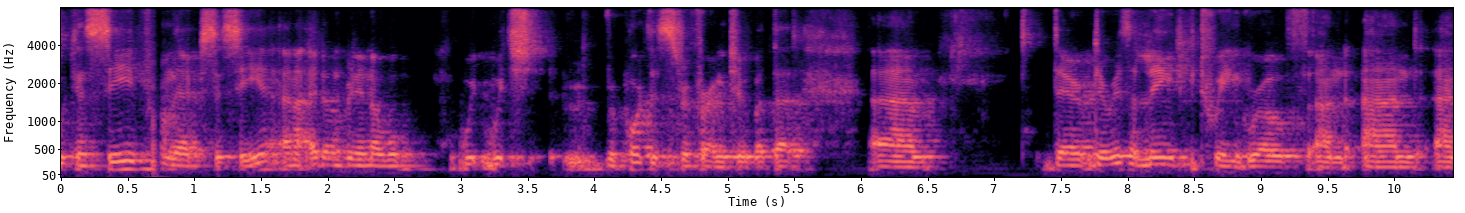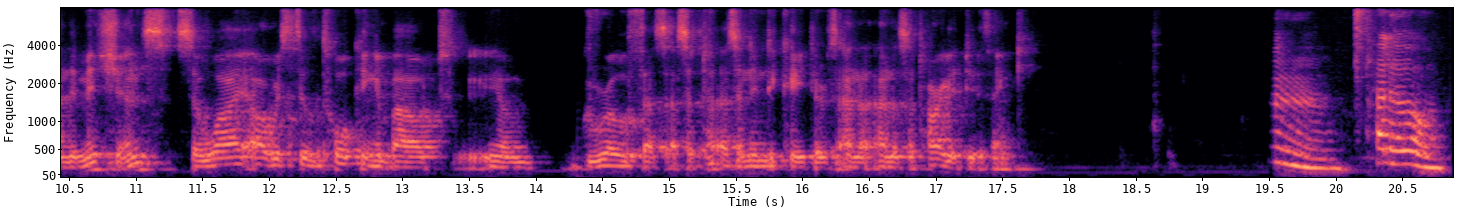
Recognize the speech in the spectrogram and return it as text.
we can see from the IPCC, and I don't really know which report this is referring to, but that um, there there is a link between growth and and and emissions. So why are we still talking about you know growth as as, a, as an indicator and, and as a target? Do you think? Hmm. Hello.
